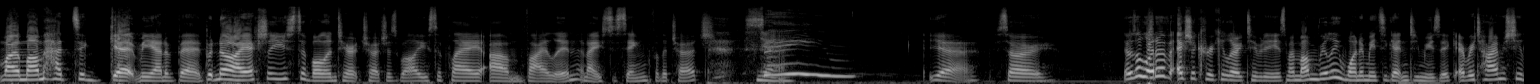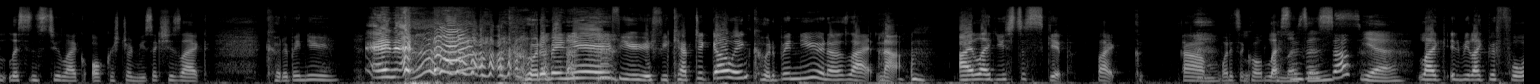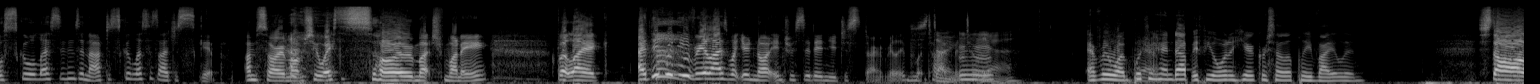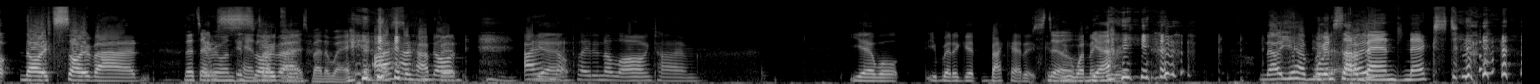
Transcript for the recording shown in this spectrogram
my mom had to get me out of bed. But no, I actually used to volunteer at church as well. I used to play um, violin and I used to sing for the church. Yeah. Same. Yeah. So there was a lot of extracurricular activities. My mum really wanted me to get into music. Every time she listens to like orchestra music, she's like, "Could have been you. And Could have been you if you if you kept it going. Could have been you." And I was like, "Nah." I like used to skip like um what is it called lessons, and stuff. Yeah. Like it'd be like before school lessons and after school lessons. I just skip. I'm sorry, mom. She wasted so much money, but like. I think when you realize what you're not interested in, you just don't really put Just time don't. into it. Mhm. Yeah. Everyone, put your hand up if you want to hear Chrisela play violin. Stop. No, it's so bad. That's It's- everyone's it's hands so up, bad. guys. By the way. I has have happen. not. I Yeah. have not played in a long time. Yeah, well, you better get back at it because we Still. want to Yeah. hear it. Now you have more. We're gonna start a band next.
